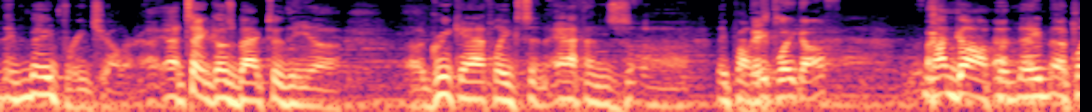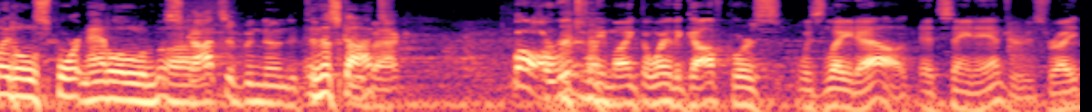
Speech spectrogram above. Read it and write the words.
they've made for each other. I, I'd say it goes back to the uh, uh, Greek athletes in Athens. Uh, they probably They play golf? not golf, but they uh, played a little sport and had a little. Uh, Scots have been known to tip And the the Scots? back. Well, originally, Mike, the way the golf course was laid out at St. Andrews, right?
